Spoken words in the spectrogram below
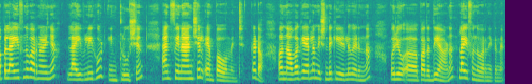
അപ്പോൾ ലൈഫ് എന്ന് പറഞ്ഞു കഴിഞ്ഞാൽ livelihood inclusion and financial empowerment കേട്ടോ? അത് നവകേരള മിഷന്റെ കീഴിൽ വരുന്ന ഒരു പദ്ധതിയാണ് ലൈഫ് എന്ന് പറഞ്ഞേക്കുന്നത്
